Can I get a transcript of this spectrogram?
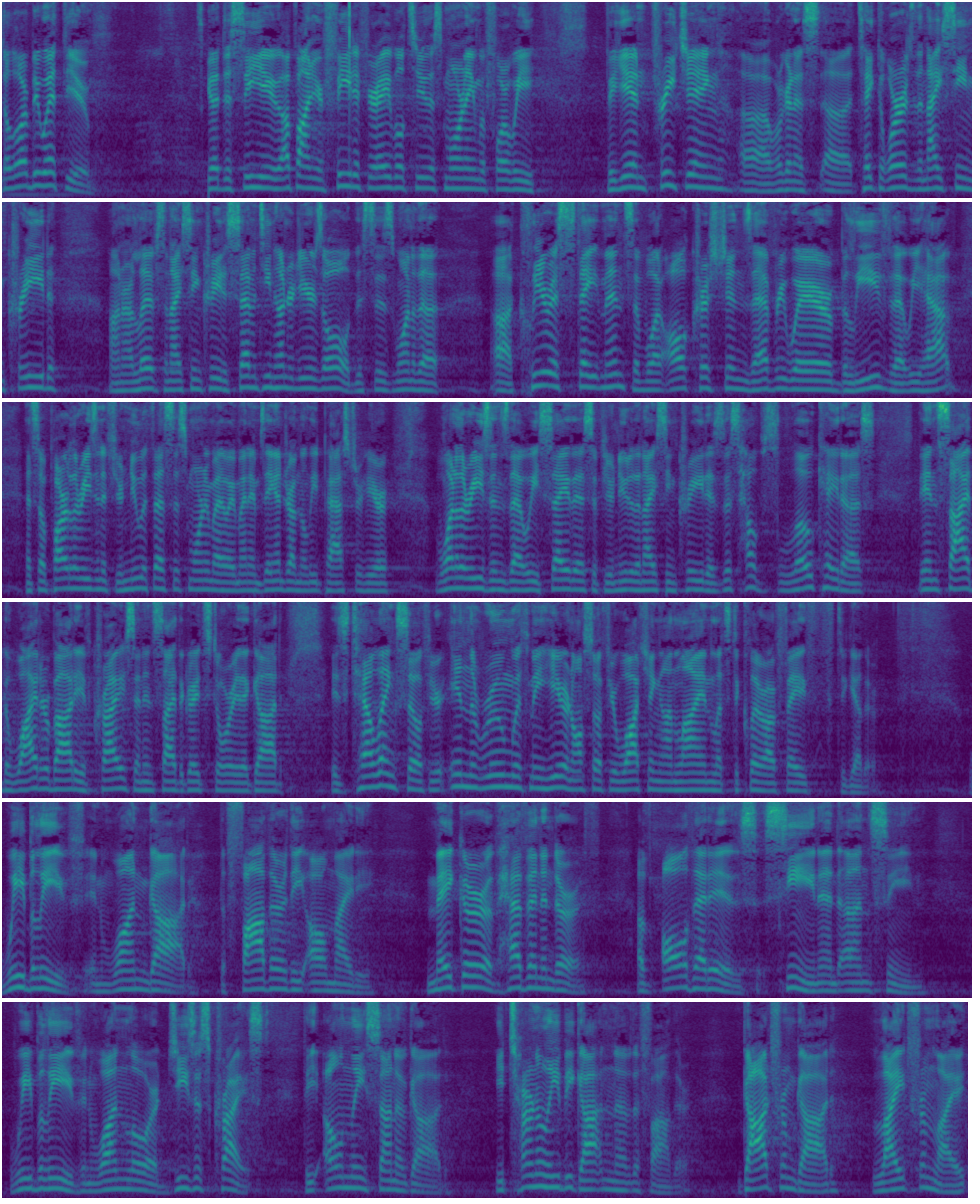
The Lord be with you. It's good to see you up on your feet if you're able to this morning before we begin preaching. Uh, we're going to uh, take the words of the Nicene Creed on our lips. The Nicene Creed is 1700 years old. This is one of the uh, clearest statements of what all Christians everywhere believe that we have. And so, part of the reason, if you're new with us this morning, by the way, my name's Andrew, I'm the lead pastor here. One of the reasons that we say this, if you're new to the Nicene Creed, is this helps locate us inside the wider body of Christ and inside the great story that God is telling. So if you're in the room with me here, and also if you're watching online, let's declare our faith together. We believe in one God, the Father, the Almighty, maker of heaven and earth, of all that is, seen and unseen. We believe in one Lord, Jesus Christ, the only Son of God, eternally begotten of the Father, God from God, light from light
